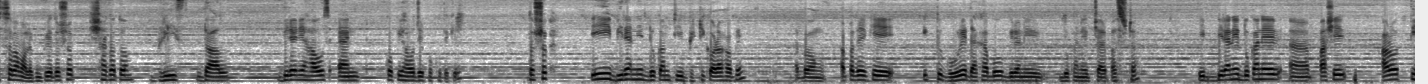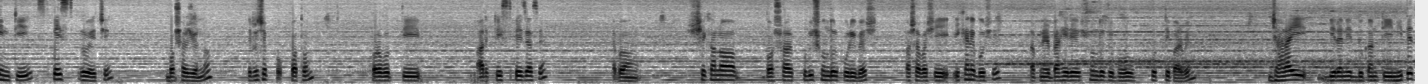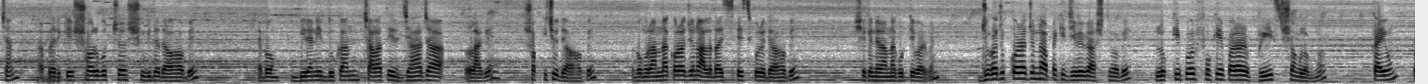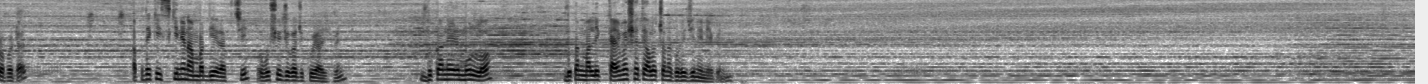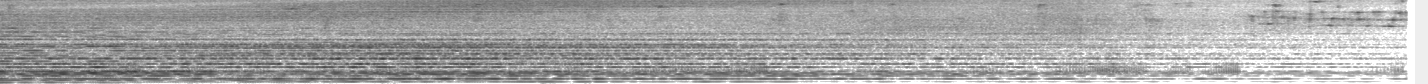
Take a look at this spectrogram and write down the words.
আসসালামু আলাইকুম, প্রিয় দর্শক। স্বাগতম ব্রিজ ডাল বিরিয়ানি হাউস অ্যান্ড কফি হাউসের পক্ষ থেকে। দর্শক, এই বিরিয়ানির দোকানটি বিক্রি করা হবে এবং আপনাদেরকে একটু ঘুরে দেখাবো বিরিয়ানির দোকানের চারপাশটা। এই বিরিয়ানির দোকানের পাশে আরও তিনটি স্পেস রয়েছে বসার জন্য। এটা হচ্ছে প্রথম। পরবর্তী আরেকটি স্পেস আছে। এবং সেখানেও বসার খুবই সুন্দর পরিবেশ। পাশাপাশি এখানে বসে আপনার বাহিরে সৌন্দর্য উপভোগ করতে পারবেন। যারাই বিরিয়ানির দোকানটি নিতে চান, আপনাদেরকে সর্বোচ্চ সুবিধা দেওয়া হবে এবং বিরিয়ানির দোকান চালাতে যা যা লাগে সব কিছু দেওয়া হবে এবং রান্না করার জন্য আলাদা স্পেস করে দেওয়া হবে। সেখানে রান্না করতে পারবেন। যোগাযোগ করার জন্য আপনাকে যেভাবে আসতে হবে লক্ষ্মীপুর ফকিরপাড়ার ব্রিজ সংলগ্ন কায়ুম প্রপার্টার আপনাদেরকে স্ক্রিনে নাম্বার দিয়ে রাখছি, অবশ্যই যোগাযোগ করে আসবেন। দোকানের মূল্য দোকান মালিক কায়ুমের সাথে আলোচনা করে জেনে নেবেন।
